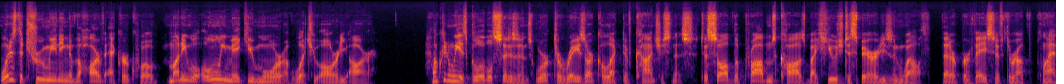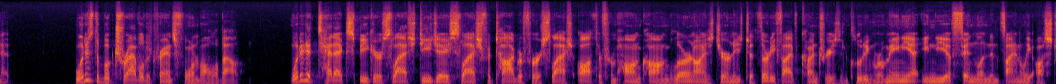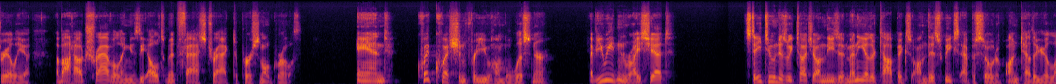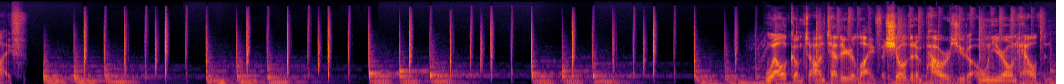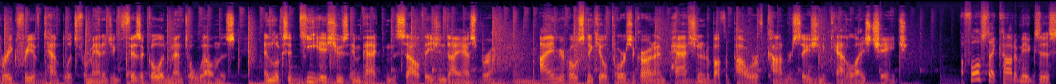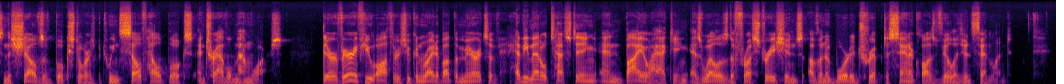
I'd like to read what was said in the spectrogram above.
What is the true meaning of the Harv Eker quote, money will only make you more of what you already are? How can we as global citizens work to raise our collective consciousness to solve the problems caused by huge disparities in wealth that are pervasive throughout the planet? What is the book Travel to Transform all about? What did a TEDx speaker slash DJ slash photographer slash author from Hong Kong learn on his journeys to 35 countries, including Romania, India, Finland, and finally Australia, about how traveling is the ultimate fast track to personal growth? And quick question for you, humble listener Have you eaten rice yet? Stay tuned as we touch on these and many other topics on this week's episode of Untether Your Life. Welcome to Untether Your Life, a show that empowers you to own your own health and break free of templates for managing physical and mental wellness, and looks at key issues impacting the South Asian diaspora. I am your host, Nikhil Torsekar, and I'm passionate about the power of conversation to catalyze change. A false dichotomy exists in the shelves of bookstores between self help books and travel memoirs. There are very few authors who can write about the merits of heavy metal testing and biohacking, as well as the frustrations of an aborted trip to Santa Claus Village in Finland.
